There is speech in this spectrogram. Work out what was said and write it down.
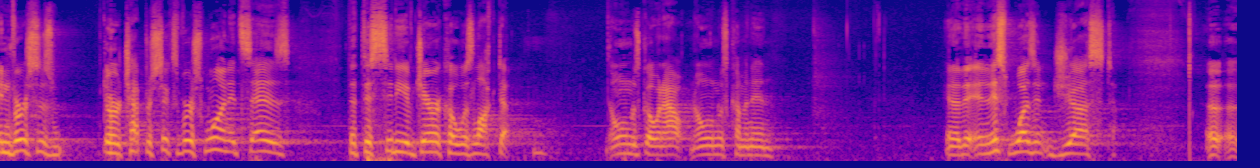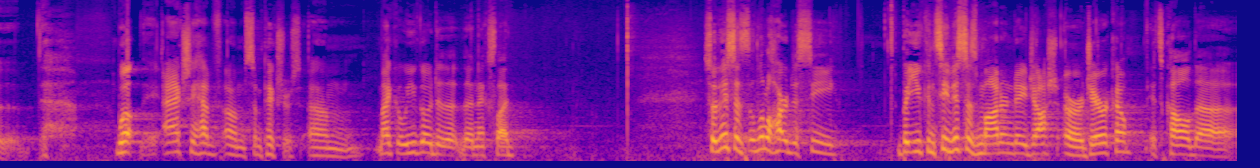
In verses, or chapter 6, verse 1, it says that this city of Jericho was locked up. No one was going out, no one was coming in. You know, and this wasn't just. Uh, uh, well, I actually have um, some pictures. Um, Micah, will you go to the, the next slide? So this is a little hard to see, but you can see this is modern day Josh or Jericho. It's called. Uh,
